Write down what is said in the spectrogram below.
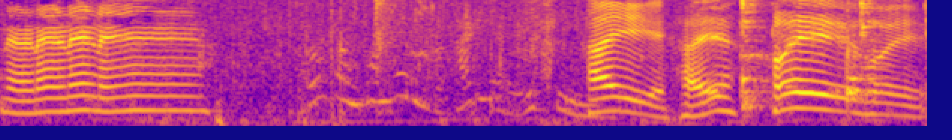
ಈ ನಣಣಣ ಹಾಯ್ ಹಾಯ್ ಹೊಯ್ ಹೊಯ್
